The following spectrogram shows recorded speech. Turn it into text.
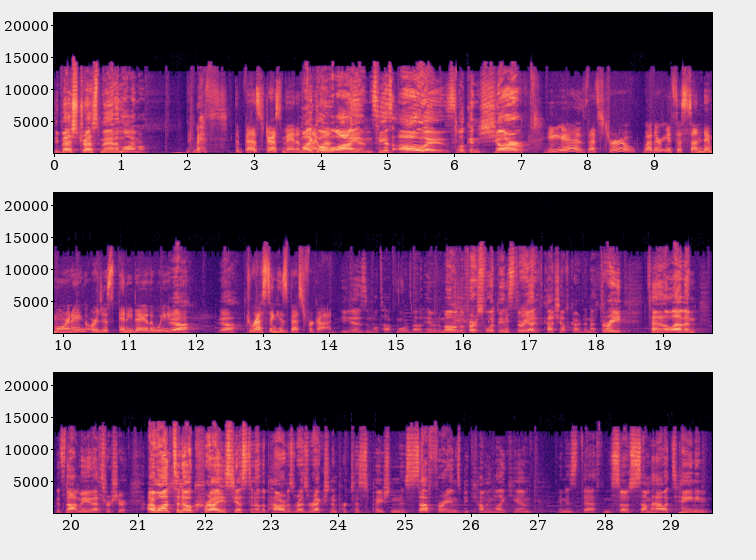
The best dressed man in Lima, The best, the best dressed man in Michael Lima. Michael Lyons. He is always looking sharp. He is. That's true. Whether it's a Sunday morning or just any day of the week, Yeah, yeah, dressing his best for God. he is. And we'll talk more about him in a moment. But first, Philippians 3. I caught you off guard, didn't I? 3, 10, and 11. It's not me, that's for sure. I want to know Christ, yes, to know the power of his resurrection and participation in his sufferings, becoming like him in his death, and so somehow attaining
